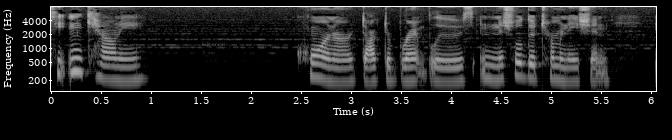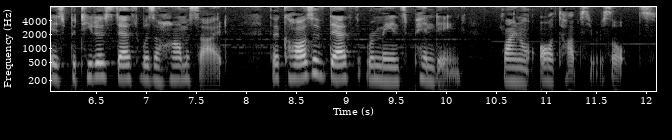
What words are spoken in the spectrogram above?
Teton County coroner Dr. Brent Blue's initial determination is Petito's death was a homicide. The cause of death remains pending final autopsy results.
